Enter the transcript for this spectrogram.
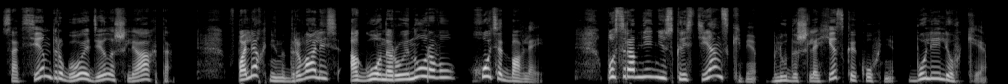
Совсем другое дело шляхта. В полях не надрывались, а гонору и норову хоть отбавляй. По сравнению с крестьянскими, блюда шляхетской кухни более легкие.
